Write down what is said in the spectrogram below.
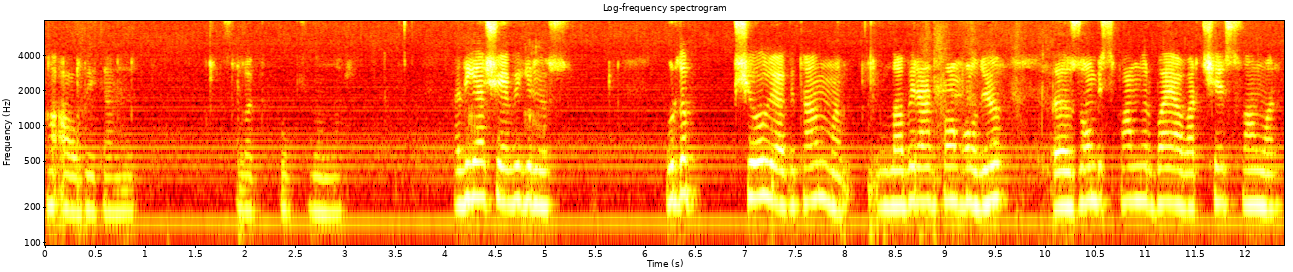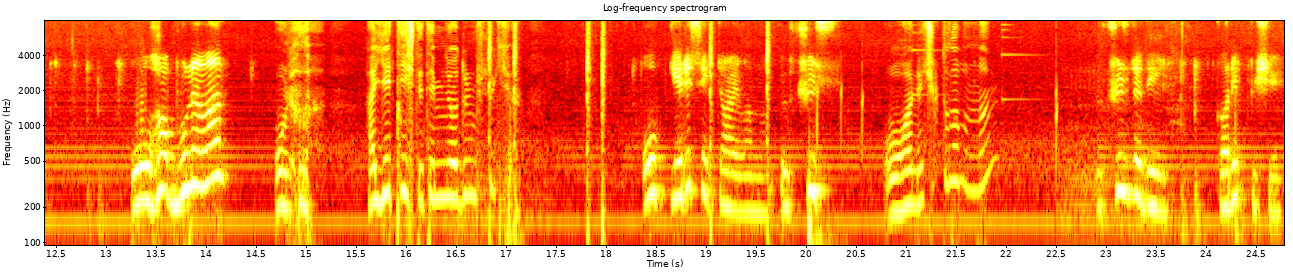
Ha aldı tane. Salak gibi onlar. Hadi gel şu eve giriyoruz. Burada bir şey oluyor abi tamam mı? Labirent falan oluyor. Ee, zombi spawner bayağı var. Chest falan var. Oha bu ne lan? O ne? Ha yeti işte temin öldürmüştük ya. Ok geri sekti hayvanlar. Öküz. Oha ne çıktı la bundan? Öküz de değil. Garip bir şey.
